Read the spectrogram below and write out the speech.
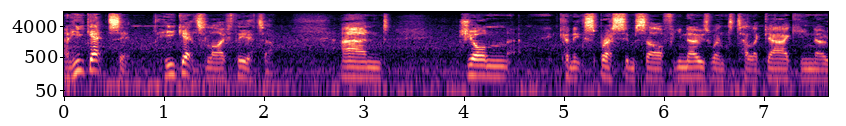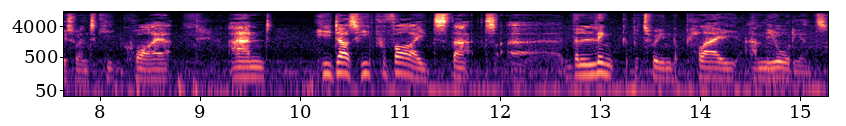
And he gets it. He gets live theatre. And John can express himself. He knows when to tell a gag. He knows when to keep quiet, and he does. He provides that uh, the link between the play and the audience.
